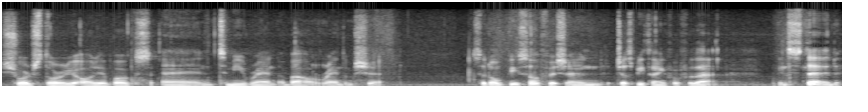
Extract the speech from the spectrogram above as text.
short story audiobooks and to me rant about random shit. So don't be selfish and just be thankful for that. Instead,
